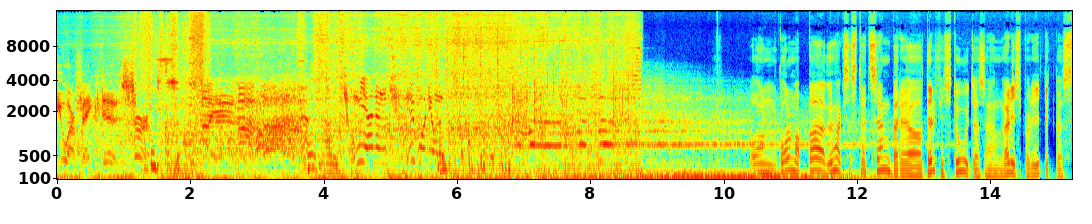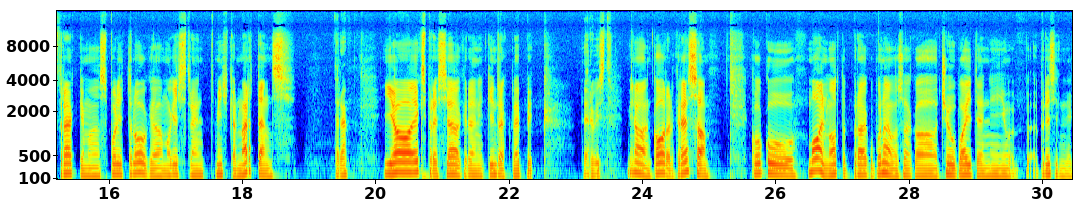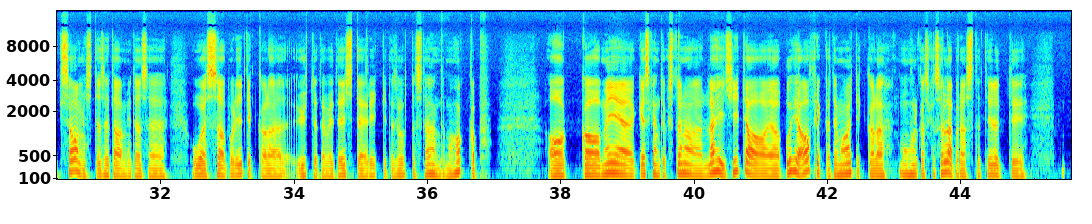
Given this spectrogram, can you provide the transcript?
You are fake news, sir. 경의하는 최고령 on kolmapäev, üheksas detsember ja Delfi stuudios on välispoliitikast rääkimas politoloogia magistrant Mihkel Märtens tere! ja Ekspressi ajakirjanik Indrek Lepik. tervist! mina olen Kaarel Kressa. kogu maailm ootab praegu põnevusega Joe Bideni presidendiks saamist ja seda, mida see USA poliitikale ühtede või teiste riikide suhtes tähendama hakkab. aga meie keskenduks täna Lähis-Ida ja Põhja-Aafrika temaatikale, muuhulgas ka sellepärast, et hiljuti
